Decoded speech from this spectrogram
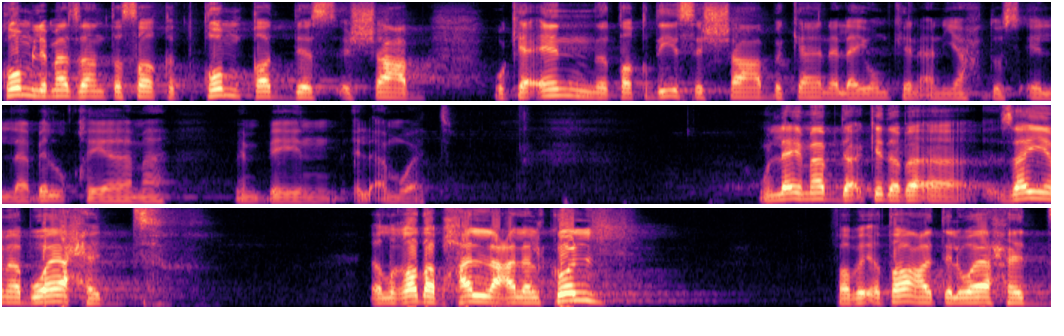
قم لماذا أنت ساقط؟ قم قدس الشعب. وكأن تقديس الشعب كان لا يمكن أن يحدث إلا بالقيامة من بين الأموات. ونلاقي مبدأ كده بقى زي ما بواحد الغضب حل على الكل فبإطاعة الواحد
